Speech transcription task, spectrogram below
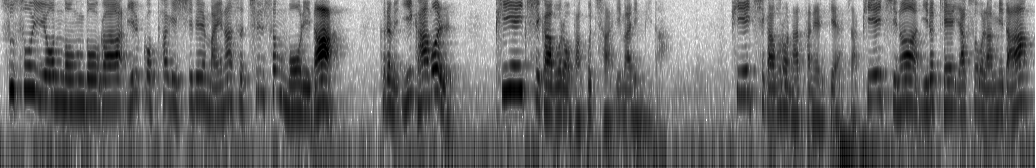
수소이온 농도가 1 곱하기 10의 마이너스 7성몰이다. 그러면 이 값을 pH 값으로 바꾸자 이 말입니다. pH 값으로 나타낼게. 자, pH는 이렇게 약속을 합니다.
